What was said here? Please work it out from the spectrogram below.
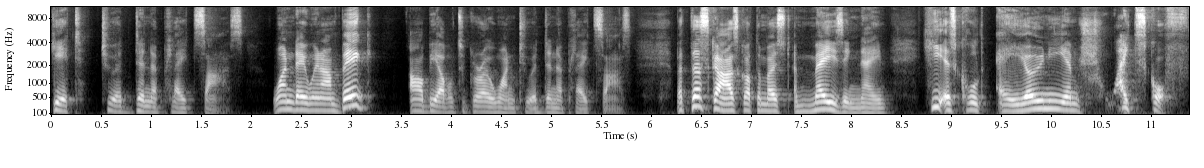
get to a dinner plate size. One day when I'm big, I'll be able to grow one to a dinner plate size. But this guy's got the most amazing name. He is called Aeonium Schwarzkopf.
